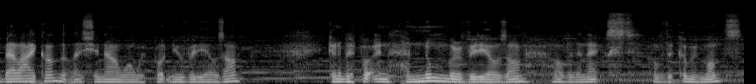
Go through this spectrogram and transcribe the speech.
bell icon that lets you know when we put new videos on going to be putting a number of videos on over the next over the coming months.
